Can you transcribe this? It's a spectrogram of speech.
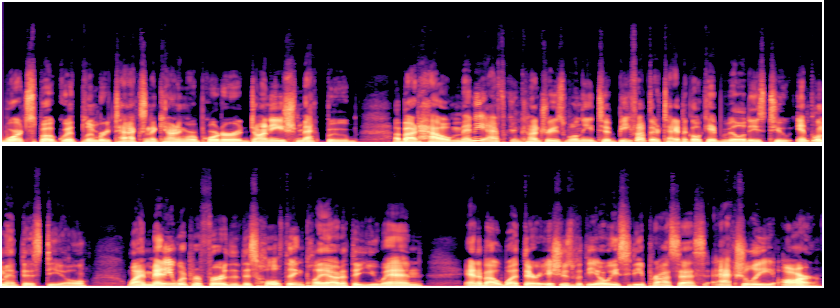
Wort spoke with Bloomberg tax and accounting reporter Danish Mehboob about how many African countries will need to beef up their technical capabilities to implement this deal, why many would prefer that this whole thing play out at the UN, and about what their issues with the OECD process actually are.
